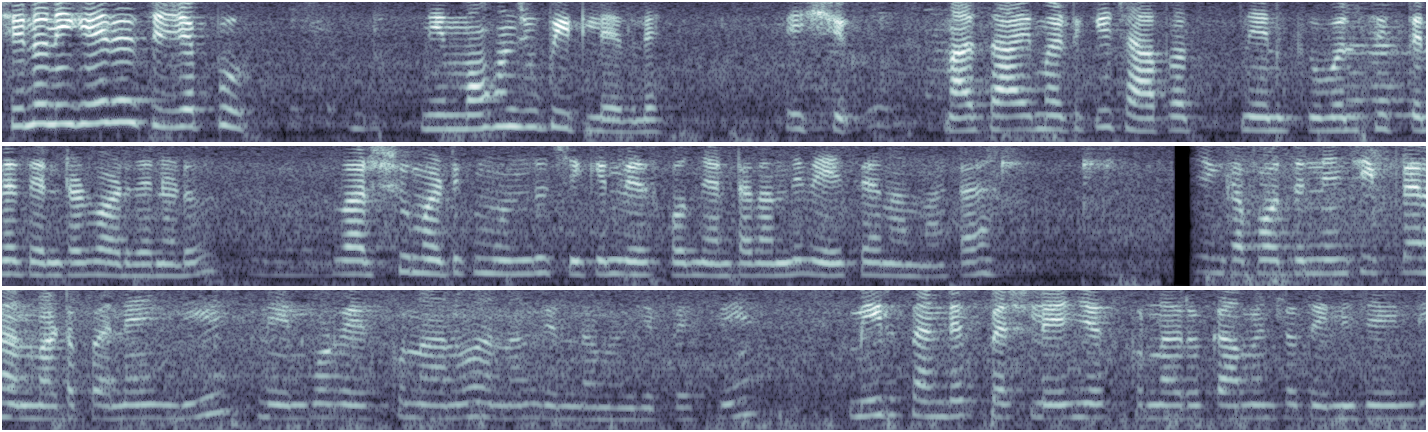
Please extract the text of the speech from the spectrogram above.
చిన్న నీకేదేసి చెప్పు. నీ మొహం చూపించలేదులే ఫిష్. మా సాయి మటుకి చేప నేను వలిసి తినే తింటాడు వాడు తినడు. వర్షం మటుకు ముందు చికెన్ వేసుకొని తింటానంది వేసాను అనమాట ఇంకా పొద్దున్న నుంచి ఇప్పుడేనమాట పని అయింది. నేను కూడా వేసుకున్నాను అన్నం తిందామని చెప్పేసి. మీరు సండే స్పెషల్ ఏం చేసుకున్నారు కామెంట్లో తెలియజేయండి.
